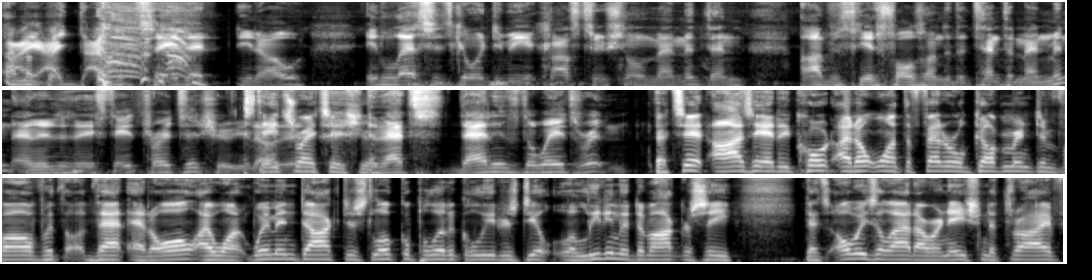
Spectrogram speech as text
I, I'm a I, I would say that you know, unless it's going to be a constitutional amendment, then obviously it falls under the Tenth Amendment, and it is a states' rights issue. You know? States' rights issue. and that's that is the way it's written. That's it. Oz added, quote, I don't want the federal government involved with that at all. I want women, doctors, local political leaders deal, uh, leading the democracy that's always allowed our nation to thrive,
